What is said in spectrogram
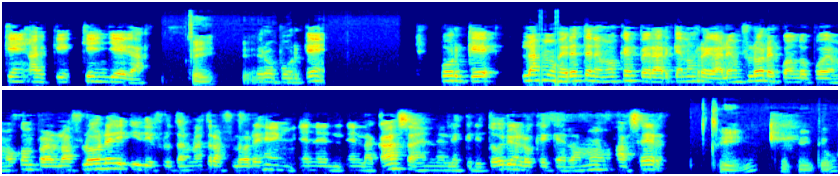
quién, quién llega. Sí, Pero ¿por qué? Porque las mujeres tenemos que esperar que nos regalen flores cuando podemos comprar las flores y disfrutar nuestras flores en, en, el, en la casa, en el escritorio, en lo que queramos hacer. Sí, definitivo.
